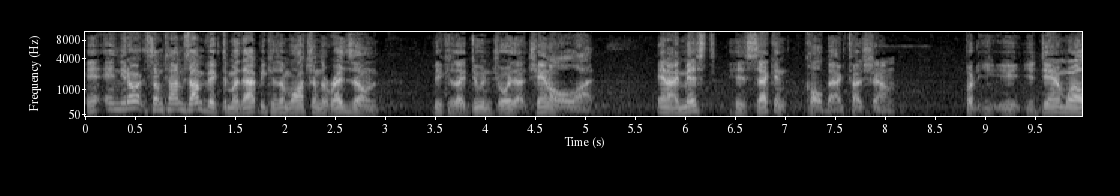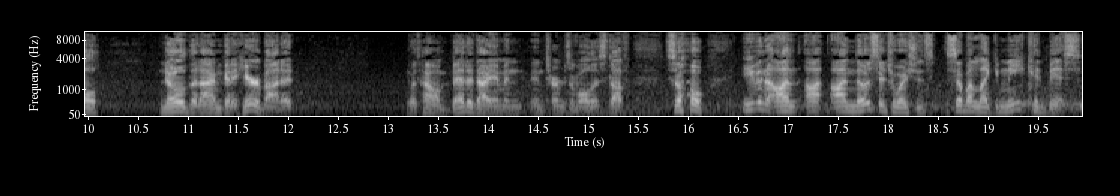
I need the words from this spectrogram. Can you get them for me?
And, and, you know what? Sometimes I'm victim of that because I'm watching the red zone because I do enjoy that channel a lot. And I missed his second callback touchdown. But you, you, you damn well know that I'm going to hear about it with how embedded I am in, in terms of all this stuff. So even on, on, on those situations, someone like me could miss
